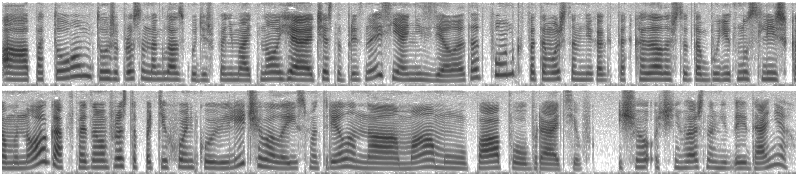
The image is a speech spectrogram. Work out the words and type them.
а потом ты уже просто на глаз будешь понимать. Но я, честно признаюсь, я не сделала этот пункт, потому что мне как-то казалось, что там будет, ну, слишком много, поэтому просто потихоньку увеличивала и смотрела на маму, папу, братьев. Еще очень важно в недоеданиях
